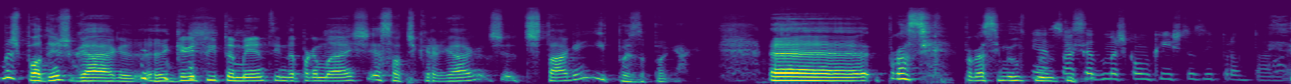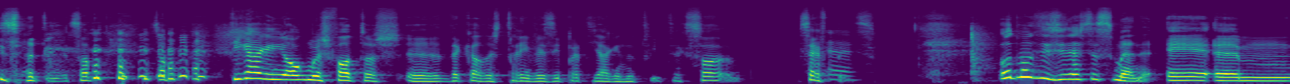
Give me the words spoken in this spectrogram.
mas podem jogar eh, gratuitamente, ainda para mais. É só descarregar, testarem e depois apagarem. Uh, próximo, próxima e última É, saca de umas conquistas e pronto. Tá, não é? Exatamente. Só, só tirarem algumas fotos eh, daquelas terríveis e partilharem no Twitter. Só serve para É. isso. Outra notícia desta semana é um,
